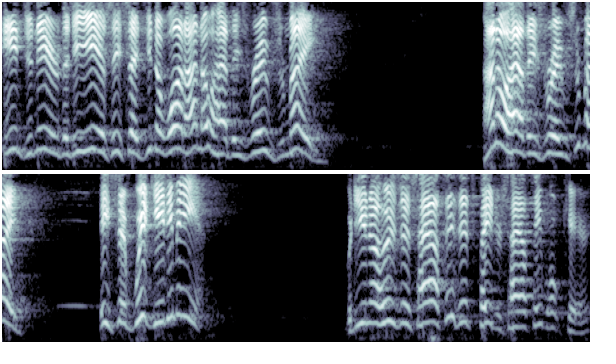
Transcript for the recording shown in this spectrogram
engineer that he is, he said, You know what? I know how these roofs are made. I know how these roofs are made. He said, We'll get him in. But do you know whose this house is? It's Peter's house. He won't care.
